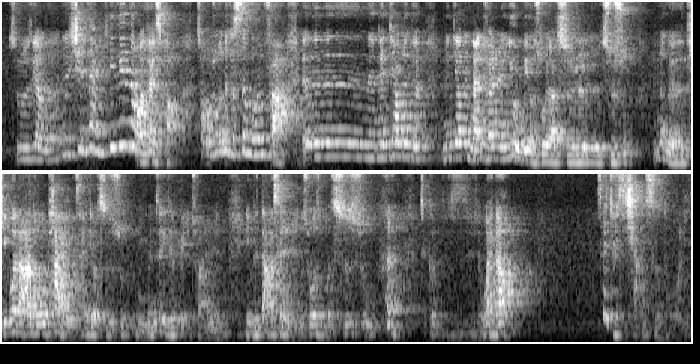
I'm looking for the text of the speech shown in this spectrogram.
是不是这样的？那现在一天到晚在吵，吵说那个声闻法，呃，那那那那人家那个人家的南传人又没有说要吃吃素，那个提婆达多派才叫吃素，你们这些北传人，你们大乘人说什么吃素？哼！这个外道，这就是强词夺理，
